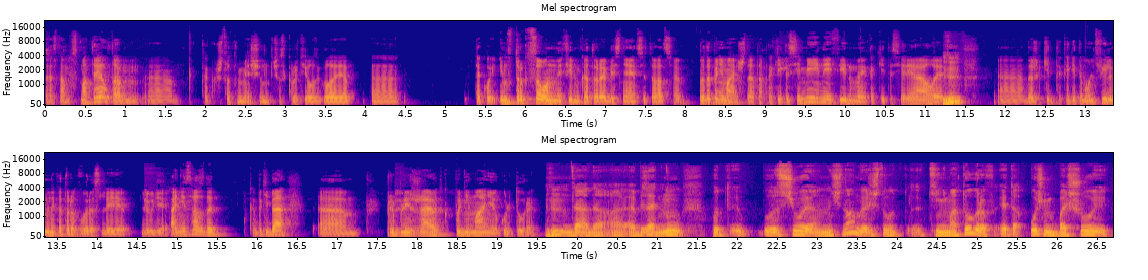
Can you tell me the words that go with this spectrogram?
э, там смотрел там, э, как что-то у меня еще сейчас крутилось в голове, э, такой инструкционный фильм, который объясняет ситуацию. Ну, ты понимаешь, да, там какие-то семейные фильмы, какие-то сериалы, mm э, даже какие-то какие мультфильмы, на которых выросли люди. Они сразу как бы тебя э, приближают к пониманию культуры. Да, да, а, обязательно. Ну, вот, э, вот с чего я начинал говорить, что вот кинематограф – это очень большой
